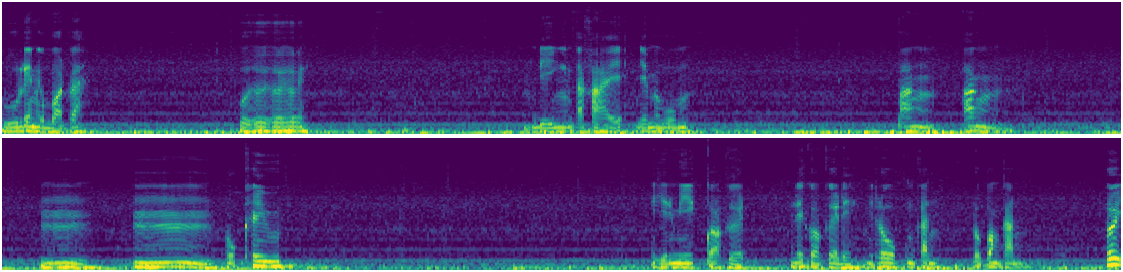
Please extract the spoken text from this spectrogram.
รู้เล่นกับบอทปะโอ้ยเฮ้ยเฮ้ยเฮ้ยยิงตาข่ายเย็นมามุม ปังปังอืม อืมโอเคไอ้เหี้ยมีก่อเกิด ไม่ได้ก่อเกิดดิมีโรคคุ้มกันโรคป้องกัน เฮ้ย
